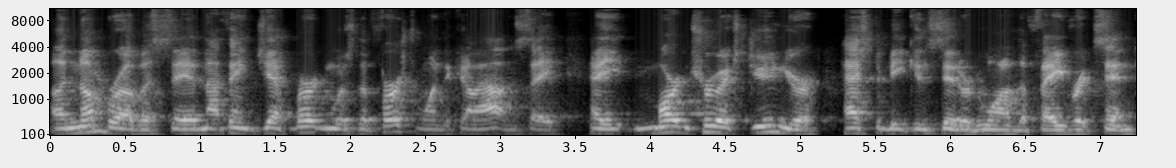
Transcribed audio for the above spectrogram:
a number of us said, and I think Jeff Burton was the first one to come out and say, hey, Martin Truex Jr. has to be considered one of the favorites. And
